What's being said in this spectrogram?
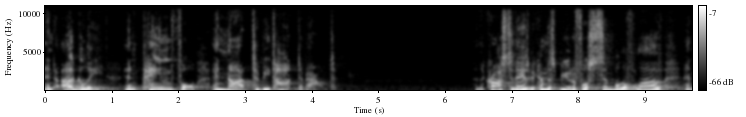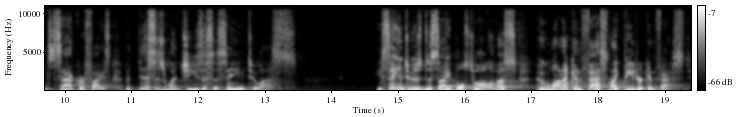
and ugly and painful and not to be talked about. Cross today has become this beautiful symbol of love and sacrifice. But this is what Jesus is saying to us. He's saying to his disciples, to all of us who want to confess like Peter confessed,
